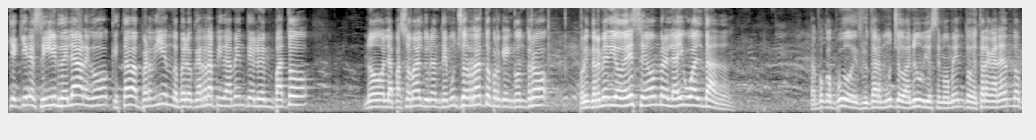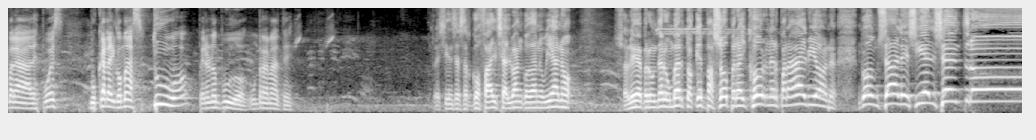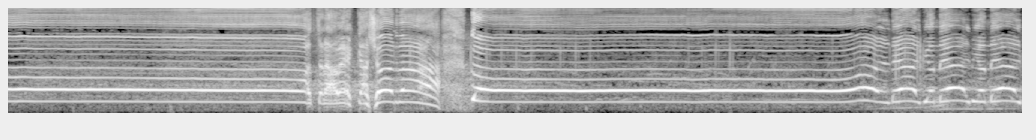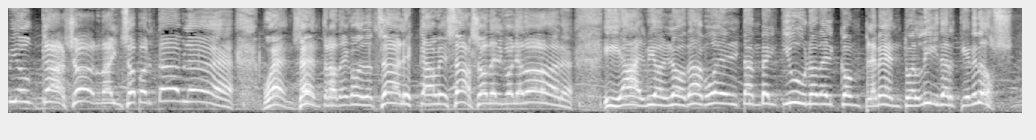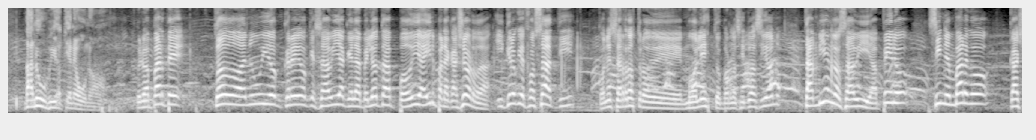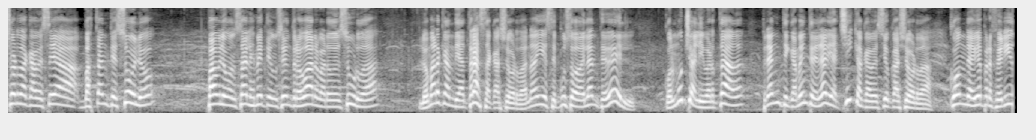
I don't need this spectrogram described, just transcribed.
que quiere seguir de largo, que estaba perdiendo, pero que rápidamente lo empató. No la pasó mal durante mucho rato porque encontró por intermedio de ese hombre la igualdad. Tampoco pudo disfrutar mucho Danubio ese momento de estar ganando para después buscar algo más. Tuvo, pero no pudo, un remate. Recién se acercó falsa al banco danubiano. Se iba a preguntar a Humberto qué pasó, pero hay córner para Albion. González y el centro. Otra vez Cayorda. Gol de Albion, de Albion, de Albion. Cayorda insoportable. Buen centro de González, cabezazo del goleador. Y Albion lo da vuelta en 21 del complemento. El líder tiene dos. Danubio tiene uno. Pero aparte, todo Danubio creo que sabía que la pelota podía ir para Cayorda. Y creo que Fossati, con ese rostro de molesto por la situación, también lo sabía. Pero, sin embargo, Cayorda cabecea bastante solo. Pablo González mete un centro bárbaro de zurda. Lo marcan de atrás a Cayorda. Nadie se puso adelante de él. Con mucha libertad, prácticamente en el área chica cabeció Cayorda. Conde había preferido.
